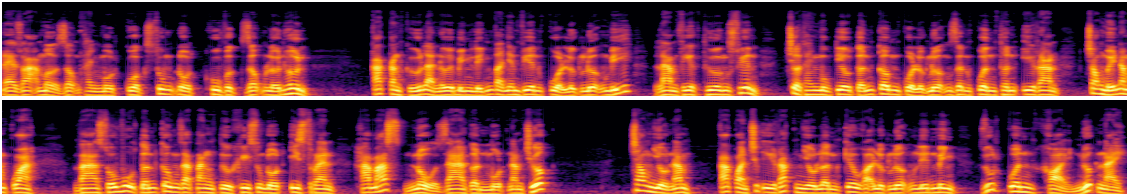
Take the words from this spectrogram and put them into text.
đe dọa mở rộng thành một cuộc xung đột khu vực rộng lớn hơn. Các căn cứ là nơi binh lính và nhân viên của lực lượng Mỹ làm việc thường xuyên trở thành mục tiêu tấn công của lực lượng dân quân thân Iran trong mấy năm qua và số vụ tấn công gia tăng từ khi xung đột Israel-Hamas nổ ra gần một năm trước. Trong nhiều năm, các quan chức Iraq nhiều lần kêu gọi lực lượng liên minh rút quân khỏi nước này.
